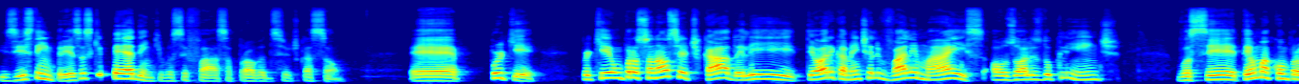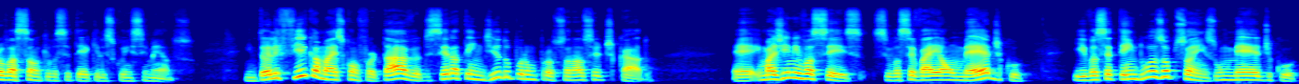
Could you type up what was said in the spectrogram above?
Existem empresas que pedem que você faça a prova de certificação. É, por quê? Porque um profissional certificado, ele teoricamente ele vale mais aos olhos do cliente. Você tem uma comprovação que você tem aqueles conhecimentos. Então ele fica mais confortável de ser atendido por um profissional certificado. É, imaginem vocês, se você vai a um médico e você tem duas opções: um médico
